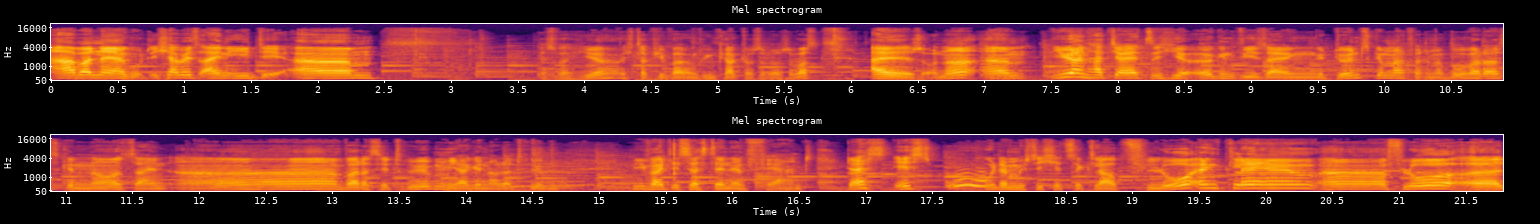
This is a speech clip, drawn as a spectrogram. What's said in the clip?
Aber naja, gut. Ich habe jetzt eine Idee. Ähm. Das war hier. Ich glaube, hier war irgendwie ein Kaktus oder sowas. Also, ne? Ähm, Jürgen hat ja jetzt hier irgendwie sein Gedöns gemacht. Warte mal, wo war das? Genau, sein. Äh, war das hier drüben? Ja, genau, da drüben. Wie weit ist das denn entfernt? Das ist, uh, da müsste ich jetzt, glaube Flo enclaim, äh, Flo äh,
